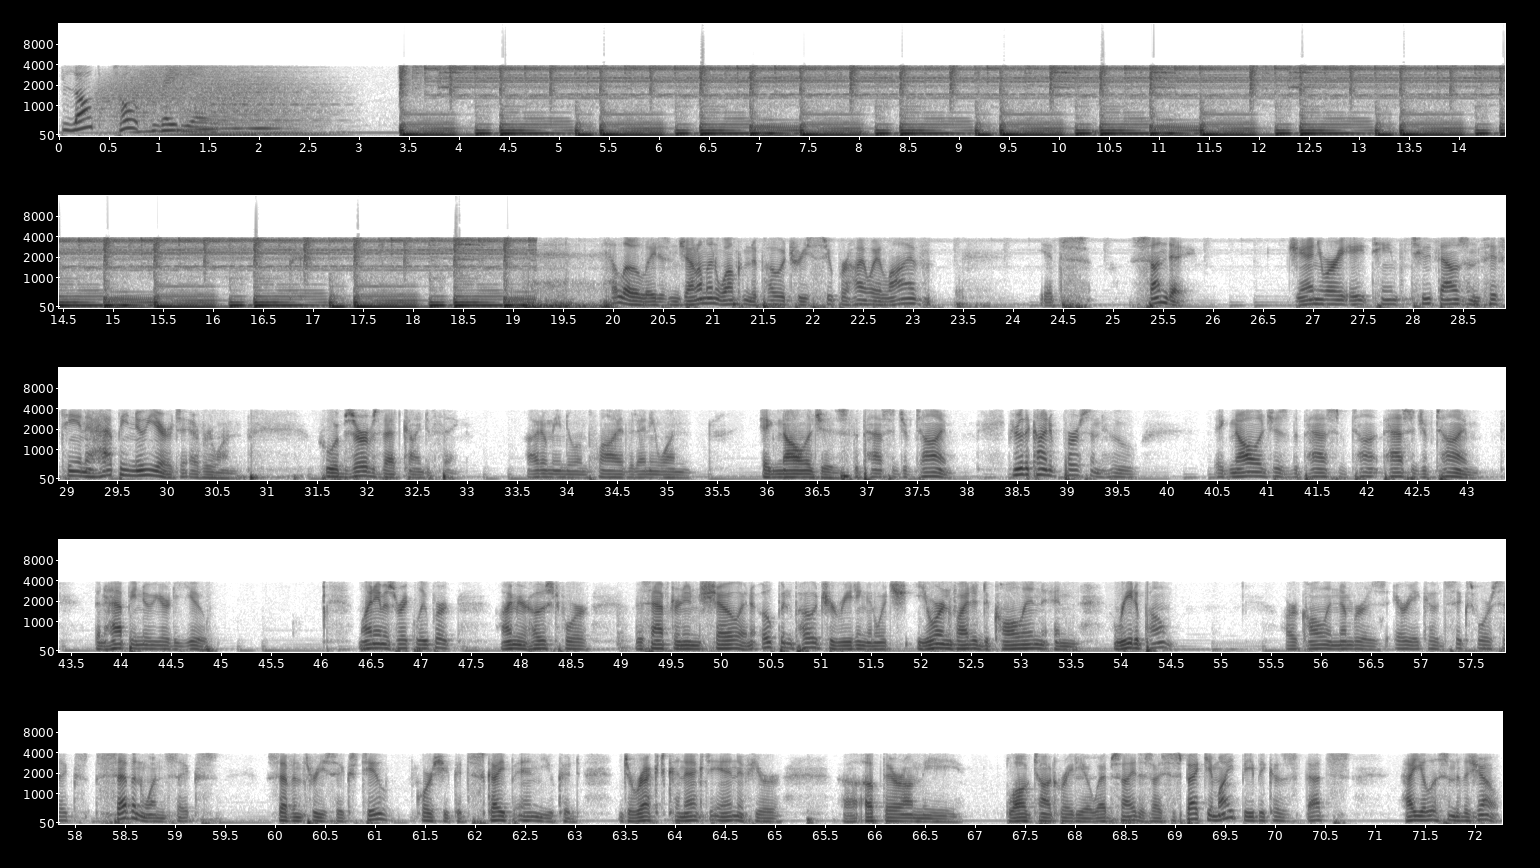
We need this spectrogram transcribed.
Blog Talk Radio. Hello, ladies and gentlemen. Welcome to Poetry Superhighway Live. It's Sunday, January 18th, 2015. Happy New Year to everyone who observes that kind of thing. I don't mean to imply that anyone acknowledges the passage of time. If you're the kind of person who acknowledges the passage of time, then Happy New Year to you. My name is Rick Lupert. I'm your host for this afternoon's show, an open poetry reading in which you're invited to call in and read a poem. Our call in number is area code 646 716 7362. Of course, you could Skype in, you could direct connect in if you're uh, up there on the Blog Talk Radio website, as I suspect you might be because that's how you listen to the show.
